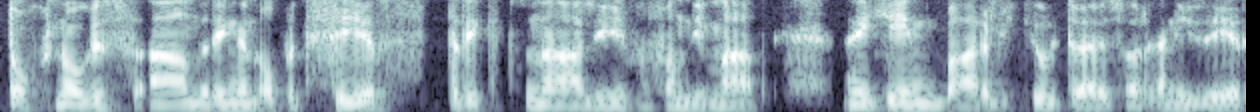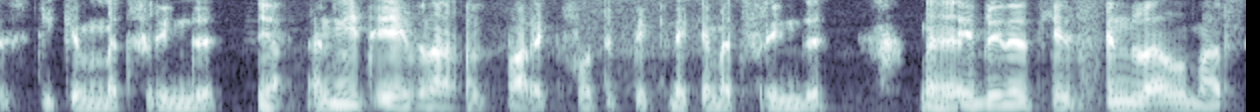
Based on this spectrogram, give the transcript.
toch nog eens aandringen op het zeer strikt naleven van die maat. En geen barbecue thuis organiseren, stiekem met vrienden. Ja. En niet even naar het park voor te picknicken met vrienden. Uh, binnen het gezin wel, maar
